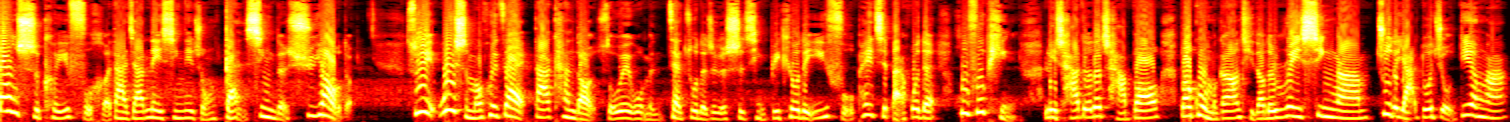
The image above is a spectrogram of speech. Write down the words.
但是可以符合大家内心那种感性的需要的。所以，为什么会在大家看到所谓我们在做的这个事情？BQ 的衣服、佩奇百货的护肤品、理查德的茶包，包括我们刚刚提到的瑞幸啊、住的雅朵酒店啊，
